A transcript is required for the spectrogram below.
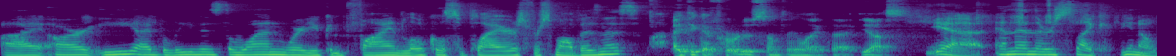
I R E, I believe is the one where you can find local suppliers for small business. I think I've heard of something like that. Yes. Yeah. And then there's like, you know,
